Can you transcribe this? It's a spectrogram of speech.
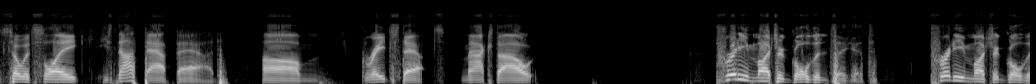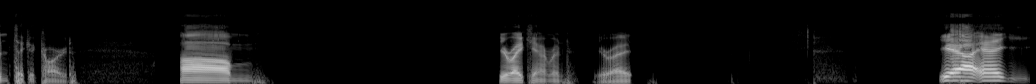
So it's like he's not that bad. Um, great stats, maxed out. Pretty much a golden ticket. Pretty much a golden ticket card. Um, you're right, Cameron. You're right. Yeah, and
